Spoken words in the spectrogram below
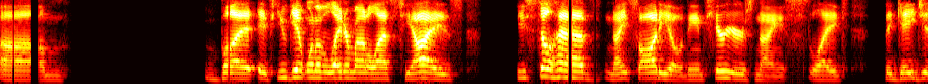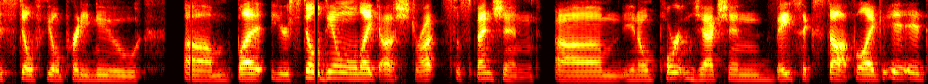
Um, but if you get one of the later model STIs, you still have nice audio. The interior's nice. Like the gauges still feel pretty new um, but you're still dealing with like a strut suspension, um, you know, port injection, basic stuff. Like it, it,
